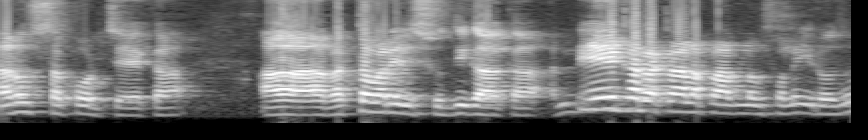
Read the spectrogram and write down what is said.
నర్వ్ సపోర్ట్ చేయక ఆ రక్తం అనేది శుద్ధి కాక అనేక రకాల ప్రాబ్లమ్స్ వల్ల ఈరోజు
